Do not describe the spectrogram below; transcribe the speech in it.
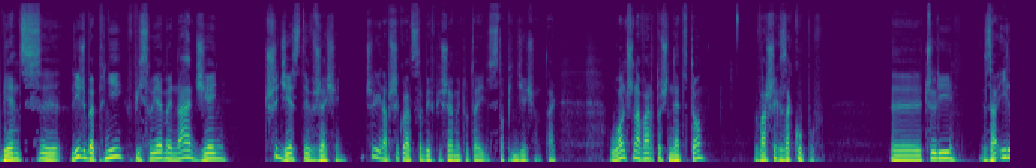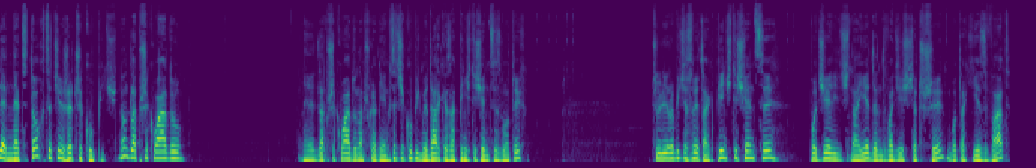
Więc y, liczbę pni wpisujemy na dzień 30 wrzesień, czyli na przykład sobie wpiszemy tutaj 150, tak? Łączna wartość netto waszych zakupów, yy, czyli za ile netto chcecie rzeczy kupić. No dla przykładu, dla przykładu na przykład, nie wiem, chcecie kupić miodarkę za 5000 zł, czyli robicie sobie tak, 5000 podzielić na 1,23, bo taki jest VAT,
